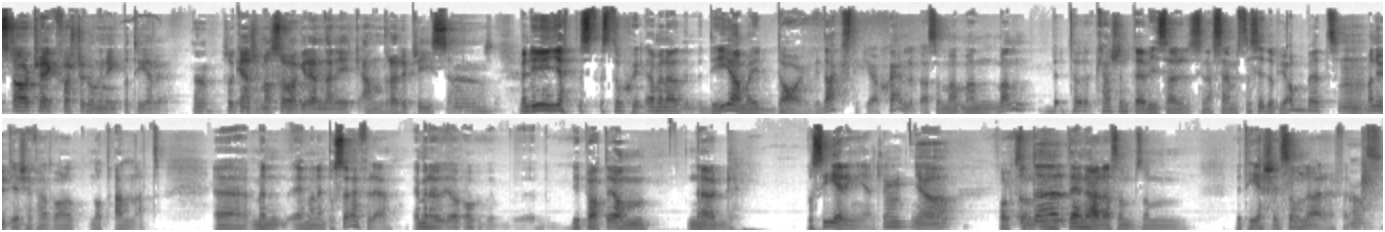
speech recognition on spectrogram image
Star, Trek första gången jag gick på tv. Ja. Så kanske man såg den när det gick andra reprisen. Men det är ju en jättestor skillnad. Jag menar, det gör man ju dagligdags tycker jag själv. Alltså man, man, man kanske inte visar sina sämsta sidor på jobbet. Man utger sig för att vara något, något annat. Eh, men är man en posör för det? Jag menar, jag- och- vi pratar ju om nördposering egentligen. Ja. Folk som där- inte är nördar som, som beter sig som nördar. För att,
